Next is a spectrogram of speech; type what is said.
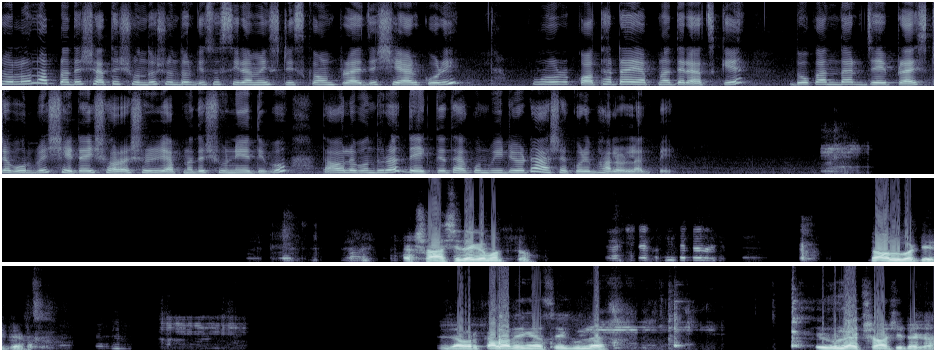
চলুন আপনাদের সাথে সুন্দর সুন্দর কিছু সিরামিক্স ডিসকাউন্ট প্রাইজে শেয়ার করি। পুরো কথাটাই আপনাদের আজকে দোকানদার যে প্রাইসটা বলবে সেটাই সরাসরি আপনাদের শুনিয়ে দিব। তাহলে বন্ধুরা দেখতে থাকুন ভিডিওটা, আশা করি ভালো লাগবে। একশো আশি টাকা মাত্র। ডাবল বাটি এটা। যাওয়ার কালারিং আছে এগুলা, এগুলো একশো আশি টাকা।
